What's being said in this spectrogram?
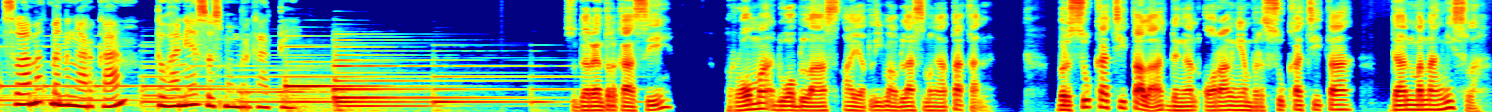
selamat mendengarkan, Tuhan Yesus memberkati. Saudara yang terkasih, Roma 12 ayat 15 mengatakan, Bersukacitalah dengan orang yang bersukacita dan menangislah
